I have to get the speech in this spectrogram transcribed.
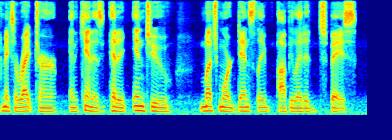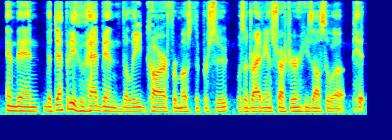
he makes a right turn, and Ken is headed into much more densely populated space. And then the deputy who had been the lead car for most of the pursuit was a driving instructor. He's also a pit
